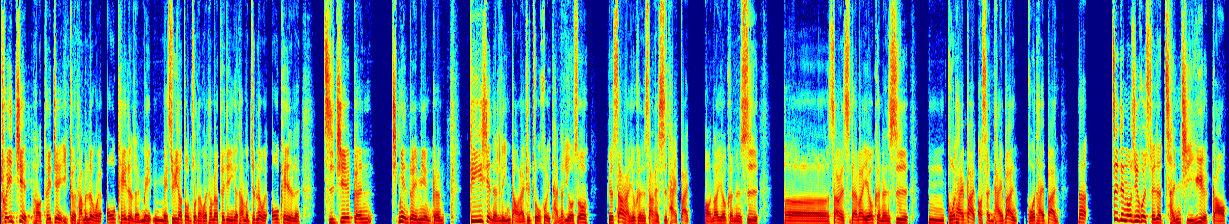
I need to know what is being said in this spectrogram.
推荐，好，推荐一个他们认为 OK 的人。每每次遇到这种座谈会，他们要推荐一个他们就认为 OK 的人，直接跟面对面跟第一线的领导来去做会谈。那有时候，比如上海有可能上海市台办，好，那有可能是呃上海市台办，也有可能是。嗯，国台办哦，省台办、国台办，那这件东西会随着层级越高，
